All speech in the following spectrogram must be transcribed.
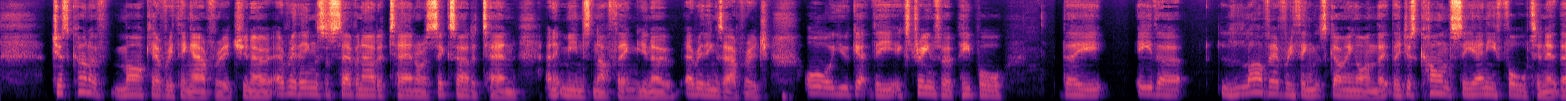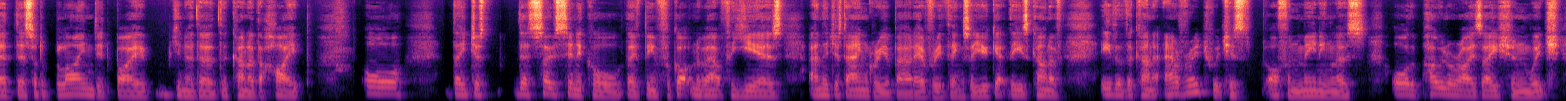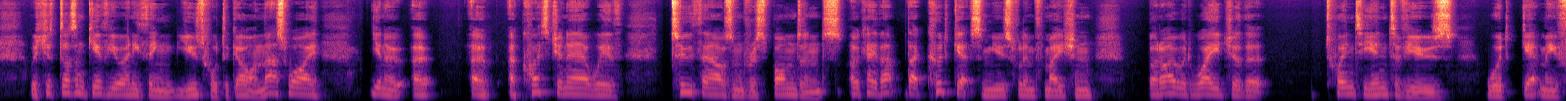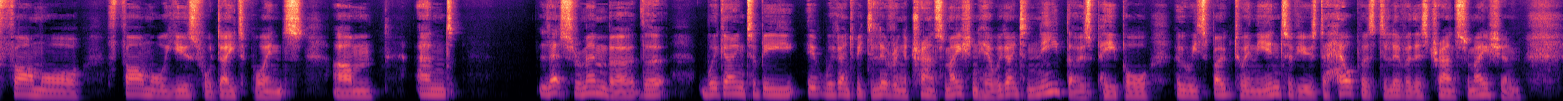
just kind of mark everything average. You know, everything's a seven out of 10 or a six out of 10, and it means nothing. You know, everything's average. Or you get the extremes where people, they either love everything that's going on. They, they just can't see any fault in it. They're, they're sort of blinded by, you know, the, the kind of the hype or they just, they're so cynical. They've been forgotten about for years and they're just angry about everything. So you get these kind of either the kind of average, which is often meaningless or the polarization, which, which just doesn't give you anything useful to go on. That's why, you know, a, a, a questionnaire with 2,000 respondents, okay, that, that could get some useful information, but I would wager that 20 interviews would get me far more, far more useful data points. Um, and let's remember that we're going to be we're going to be delivering a transformation here we're going to need those people who we spoke to in the interviews to help us deliver this transformation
